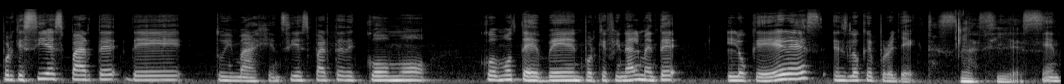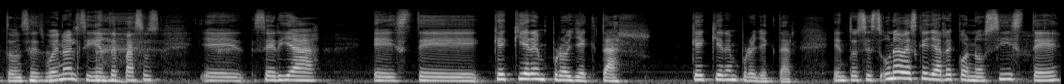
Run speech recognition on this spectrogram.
porque sí es parte de tu imagen, sí es parte de cómo, cómo te ven, porque finalmente lo que eres es lo que proyectas. Así es. Entonces, bueno, el siguiente paso eh, sería, este, ¿qué quieren proyectar? ¿Qué quieren proyectar? Entonces, una vez que ya reconociste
